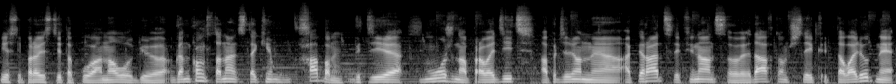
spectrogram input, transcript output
если провести такую аналогию. Гонконг становится таким хабом, где можно проводить определенные операции финансовые, да, в том числе и криптовалютные,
